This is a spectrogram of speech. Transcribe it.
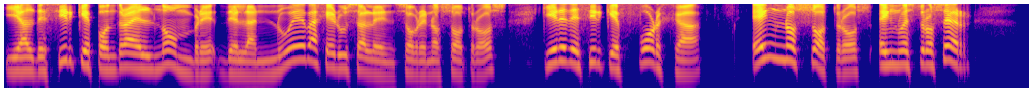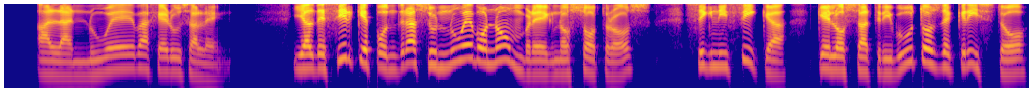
Y al decir que pondrá el nombre de la nueva Jerusalén sobre nosotros, quiere decir que forja en nosotros, en nuestro ser, a la nueva Jerusalén. Y al decir que pondrá su nuevo nombre en nosotros, significa que los atributos de Cristo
